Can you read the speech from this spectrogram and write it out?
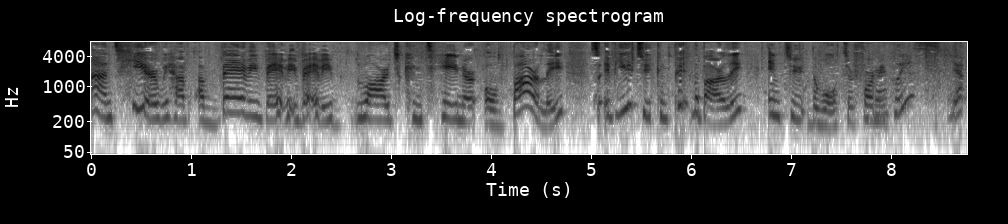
And here we have a very, very, very large container of barley. So if you two can put the barley into the water for me, please. Yep.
